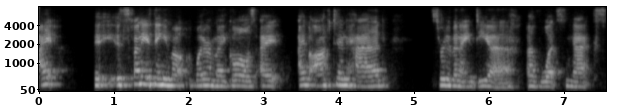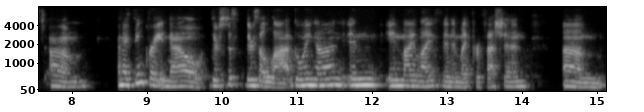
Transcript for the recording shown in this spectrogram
I. It's funny thinking about what are my goals. I I've often had sort of an idea of what's next. Um, and I think right now there's just there's a lot going on in in my life and in my profession, um,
